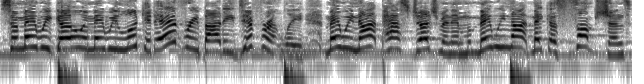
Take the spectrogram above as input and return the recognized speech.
So may we go and may we look at everybody differently. May we not pass judgment and may we not make assumptions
